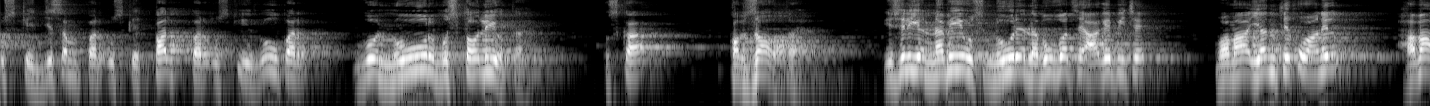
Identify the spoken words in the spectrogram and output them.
اس کے جسم پر، اس کے قلب پر، اس کی روح پر وہ نور مستولی ہوتا ہے، اس کا قبضہ ہوتا ہے۔ اس لیے نبی اس نور نبوت سے آگے پیچھے وہ ماں ینتق و انل ہوا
